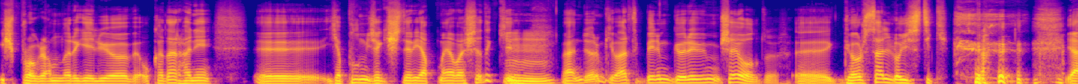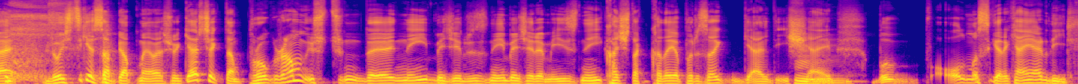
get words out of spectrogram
iş programları geliyor ve o kadar hani e, yapılmayacak işleri yapmaya başladık ki. Hı hı. Ben diyorum ki artık benim görevim şey oldu. e, görsel lojistik. yani lojistik hesap yapmaya başlıyor. Gerçekten program üstünde neyi beceririz, neyi beceremeyiz, neyi kaç dakikada yaparız'a geldi iş. Yani Hmm. bu olması gereken yer değil.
